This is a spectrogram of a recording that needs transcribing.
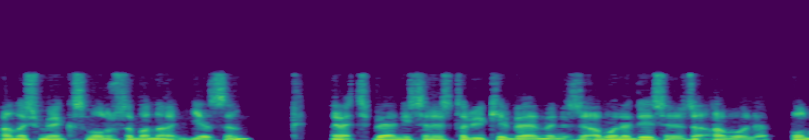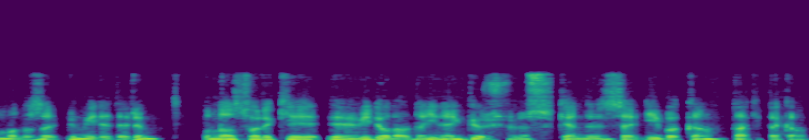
Anlaşılmayan kısım olursa bana yazın. Evet beğendiyseniz tabii ki beğenmenizi, abone değilseniz de abone olmanızı ümit ederim. Bundan sonraki e, videolarda yine görüşürüz. Kendinize iyi bakın. Takipte kalın.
